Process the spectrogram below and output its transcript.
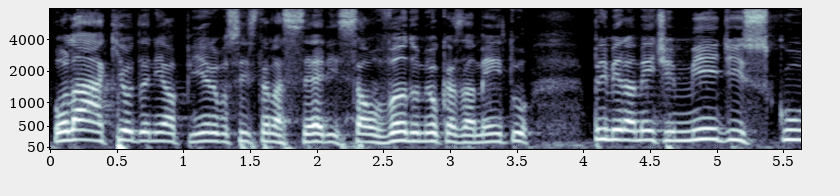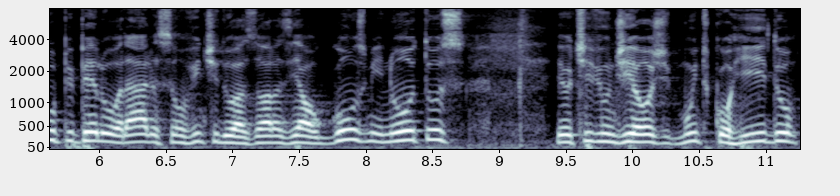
Olá, aqui é o Daniel Pinheiro, você está na série Salvando o Meu Casamento. Primeiramente, me desculpe pelo horário, são 22 horas e alguns minutos. Eu tive um dia hoje muito corrido,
